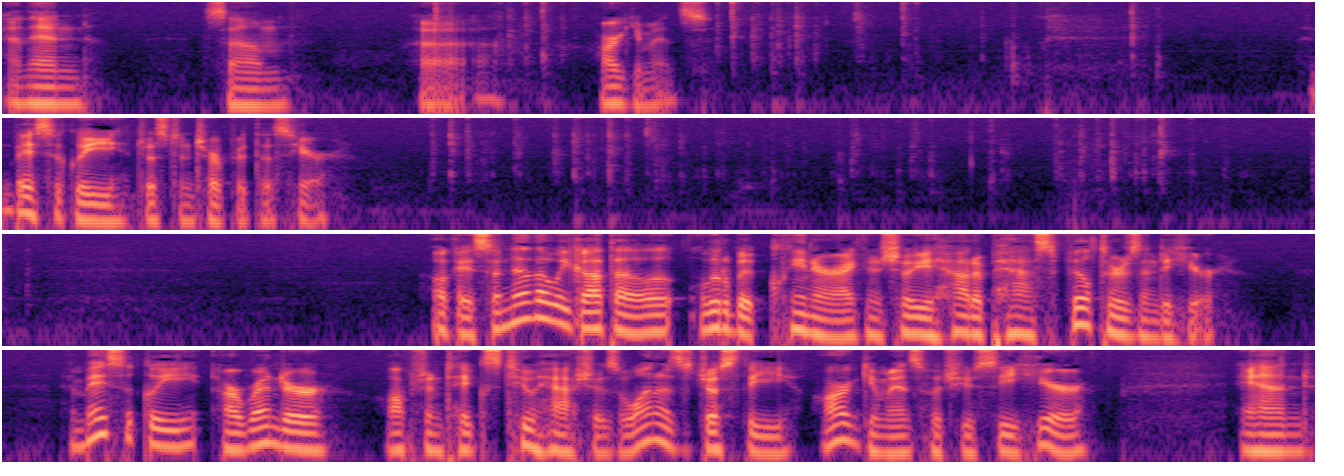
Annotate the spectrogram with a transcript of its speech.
and then some uh, arguments. And basically just interpret this here. Okay, so now that we got that a little bit cleaner, I can show you how to pass filters into here. And basically, our render option takes two hashes. One is just the arguments, which you see here, and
